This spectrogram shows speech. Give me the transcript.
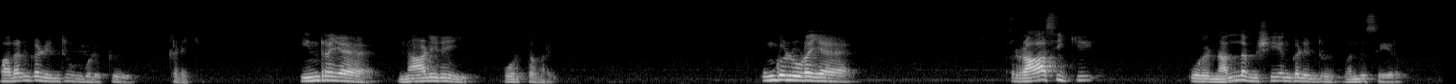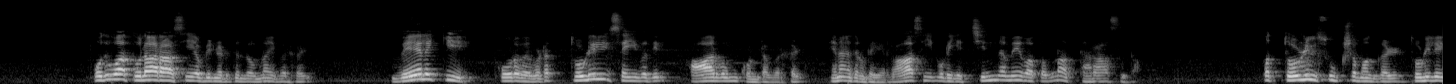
பலன்கள் என்று உங்களுக்கு கிடைக்கும். இன்றைய நாளினை பொறுத்தவரை உங்களுடைய ராசிக்கு ஒரு நல்ல விஷயங்கள் என்று வந்து சேரும். பொதுவாக துலா ராசி அப்படின்னு எடுத்துட்டோம்னா இவர்கள் வேலைக்கு போகிறதை விட தொழில் செய்வதில் ஆர்வம் கொண்டவர்கள். ஏன்னா இதனுடைய ராசியினுடைய சின்னமே பார்த்தோம்னா தராசு தான். இப்போ தொழில் சூக்ஷமங்கள் தொழிலை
